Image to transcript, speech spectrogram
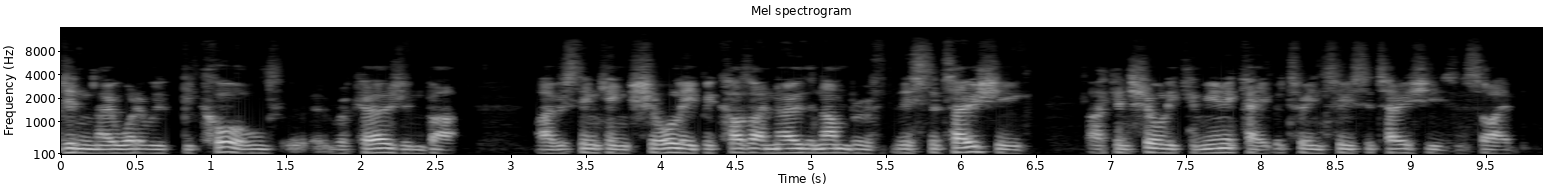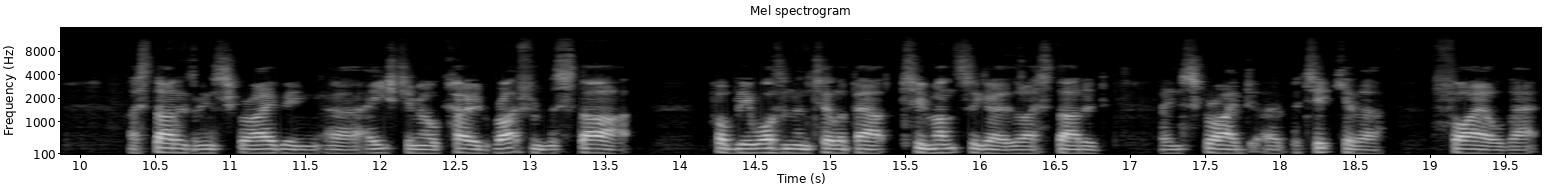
didn't know what it would be called recursion, but I was thinking surely because I know the number of this satoshi, I can surely communicate between two satoshis. And so I, I started inscribing uh, HTML code right from the start. Probably wasn't until about two months ago that I started inscribed a particular file that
